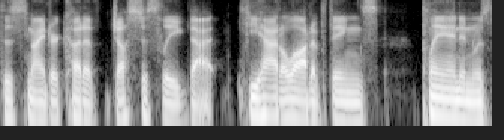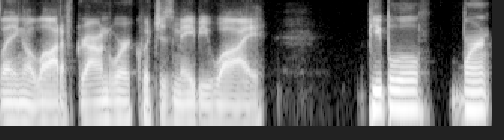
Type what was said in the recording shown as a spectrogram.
the Snyder cut of Justice League that he had a lot of things planned and was laying a lot of groundwork, which is maybe why people weren't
